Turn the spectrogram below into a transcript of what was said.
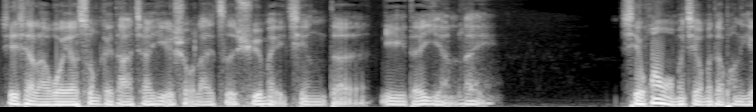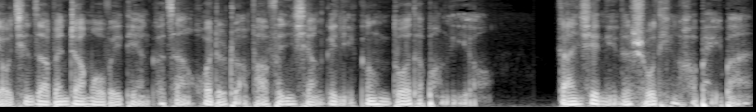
接下来我要送给大家一首来自许美静的《你的眼泪》。喜欢我们节目的朋友，请在文章末尾点个赞或者转发分享给你更多的朋友。感谢你的收听和陪伴，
